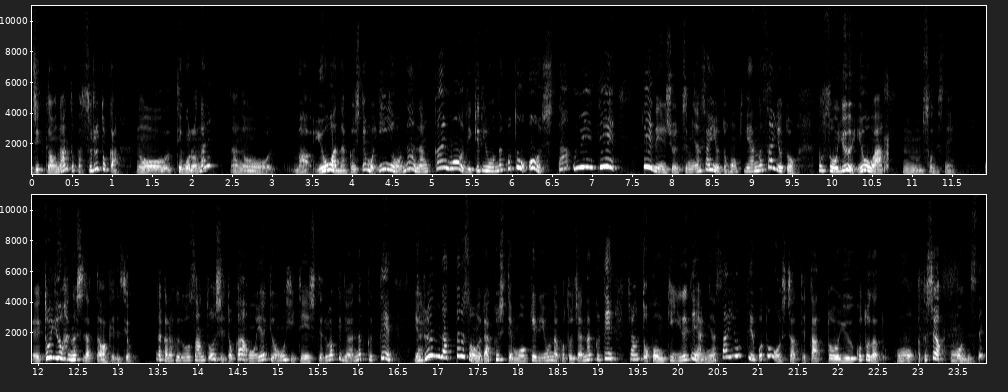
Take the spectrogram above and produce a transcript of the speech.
実家を何とかするとか、の、手頃なね、あの、まあ、要はなくしてもいいような、何回もできるようなことをした上で、で、練習積みなさいよと、本気でやんなさいよと、そういう、要は、うん、そうですね、えー、という話だったわけですよ。だから不動産投資とか大家業を否定してるわけではなくて、やるんだったらその楽して儲けるようなことじゃなくて、ちゃんと本気入れてやりなさいよっていうことをおっしゃってたということだと思う。私は思うんですね。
